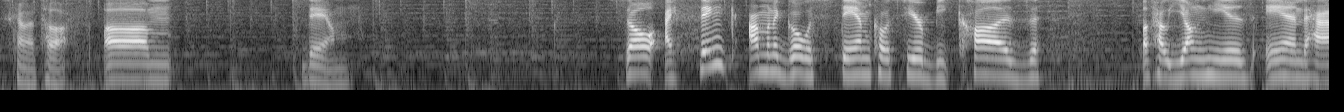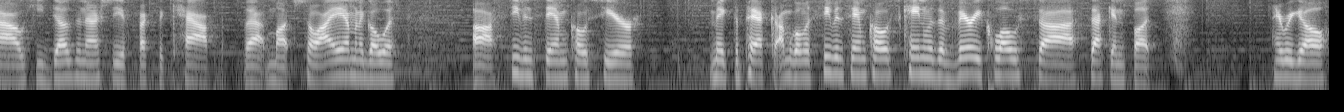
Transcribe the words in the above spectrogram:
It's kind of tough. Um, damn. So I think I'm gonna go with Stamkos here because of how young he is and how he doesn't actually affect the cap that much. So I am gonna go with uh, Steven Stamkos here. Make the pick. I'm going with Steven Stamkos. Kane was a very close uh, second, but here we go.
